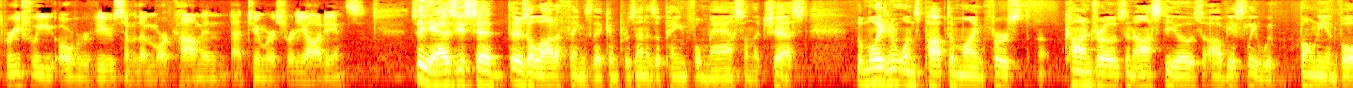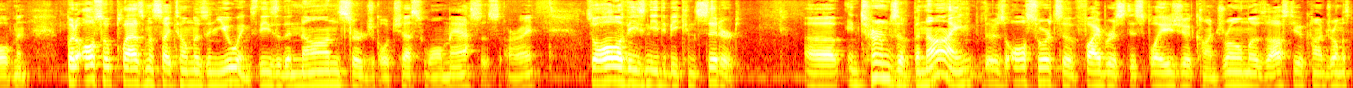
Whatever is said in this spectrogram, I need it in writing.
briefly overview some of the more common uh, tumors for the audience? So, yeah, as you said, there's a lot of things that can present as a painful mass on the chest. The malignant ones pop to mind first uh, chondros and osteos, obviously with bony involvement, but also plasmacytomas and Ewing's. These are the non surgical chest wall masses, all right? So, all of these need to be considered. Uh, in terms of benign, there's all sorts of fibrous dysplasia, chondromas, osteochondromas,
